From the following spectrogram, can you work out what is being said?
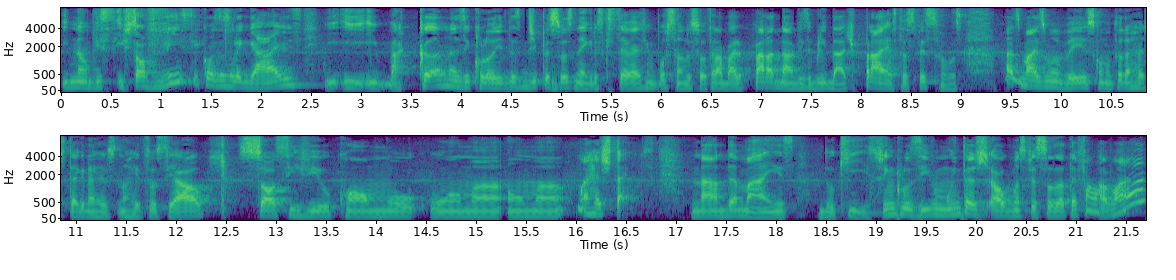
e não visse, e só visse coisas legais e, e, e, bacanas e coloridas de pessoas negras que estivessem postando o seu trabalho para dar visibilidade para estas pessoas. Mas mais uma vez, como toda hashtag na, na rede social, só serviu como uma, uma, uma hashtag nada mais do que isso. Inclusive, muitas, algumas pessoas até falavam, ah,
